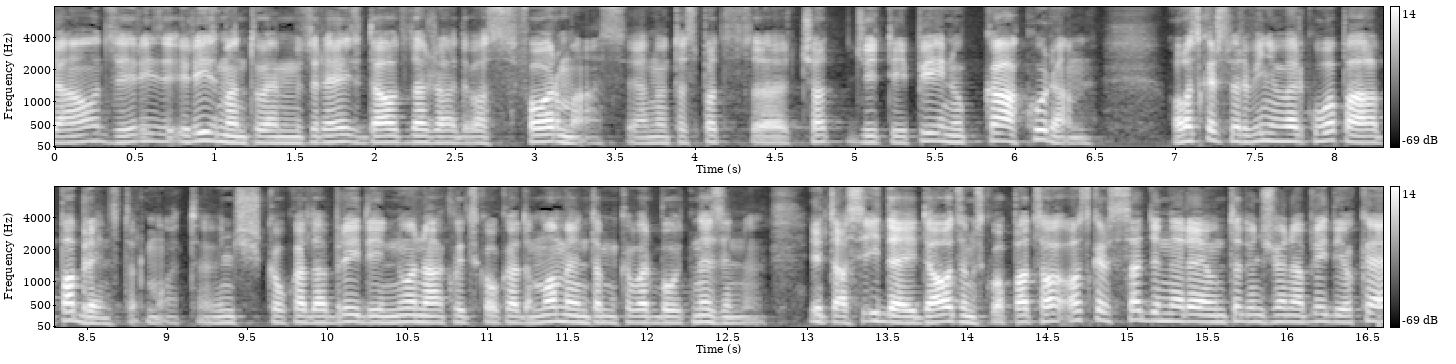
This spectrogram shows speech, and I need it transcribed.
daudz ir, ir izmantojami uzreiz daudz dažādos formās. Ja? Nu, tas pats chat GTP, nu, kā kuram. Oskars ar viņu var kopā pabrainstormot. Viņš kaut kādā brīdī nonāk līdz kaut kādam momentam, ka varbūt nezinu, ir tās ideja daudzums, ko pats Oskars saģenerē, un tad viņš vienā brīdī, ok,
